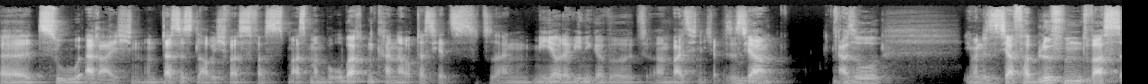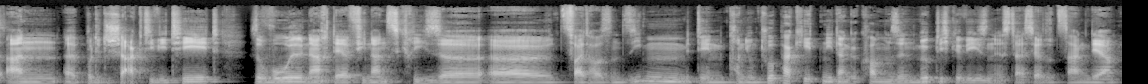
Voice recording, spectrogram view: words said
äh, zu erreichen. Und das ist, glaube ich, was, was, was man beobachten kann. ob das jetzt sozusagen mehr oder weniger wird, ähm, weiß ich nicht. Aber es ist ja, also, ich meine, es ist ja verblüffend, was an äh, politischer Aktivität sowohl nach der Finanzkrise äh, 2007 mit den Konjunkturpaketen, die dann gekommen sind, möglich gewesen ist. Da ist ja sozusagen der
